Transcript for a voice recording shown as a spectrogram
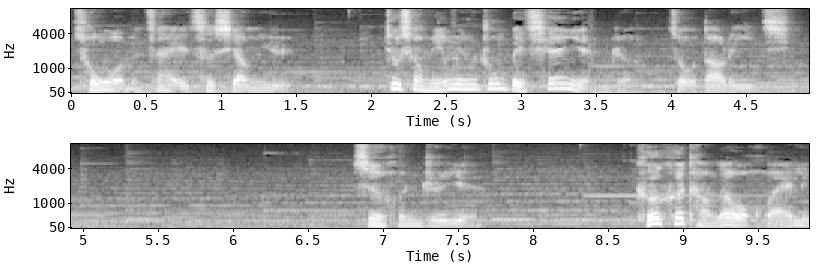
从我们再一次相遇，就像冥冥中被牵引着走到了一起。新婚之夜，可可躺在我怀里，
